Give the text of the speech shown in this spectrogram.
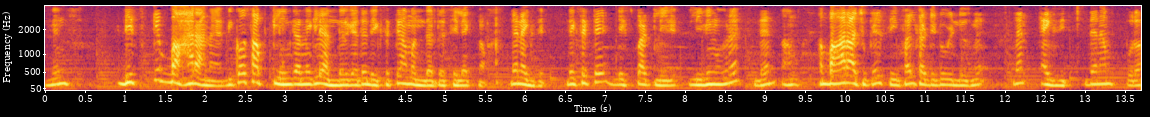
मीन्स डिस्क के बाहर आना है बिकॉज़ आप क्लीन करने के लिए अंदर गए थे, देख सकते हैं हम अंदर थे सिलेक्ट नाउ देन एग्जिट देख सकते हैं डिस्क पार्ट लिविंग हो रहा है देन हम हम बाहर आ चुके हैं C file thirty two Windows में देन एग्जिट देन हम पूरा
